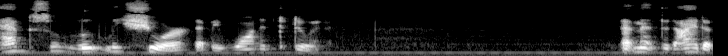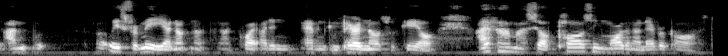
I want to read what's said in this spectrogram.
absolutely sure that we wanted to do it. That meant that I had to, I'm, at least for me, I not, not, not quite, I didn't, haven't compared notes with Gail. I found myself pausing more than I'd ever paused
